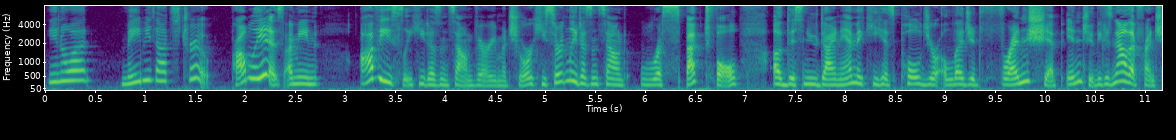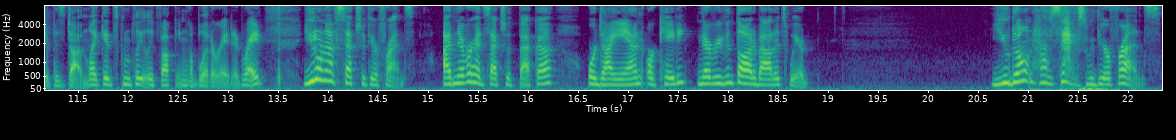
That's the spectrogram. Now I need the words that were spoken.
You know what? Maybe that's true. Probably is. I mean, obviously he doesn't sound very mature. He certainly doesn't sound respectful of this new dynamic he has pulled your alleged friendship into because now that friendship is done. Like it's completely fucking obliterated, right? You don't have sex with your friends. I've never had sex with Becca or Diane or Katie. Never even thought about it. It's weird. You don't have sex with your friends.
